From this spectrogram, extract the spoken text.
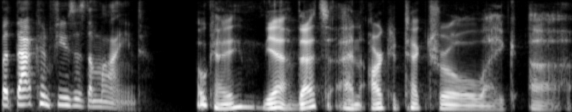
But that confuses the mind. Okay. Yeah, that's an architectural like uh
